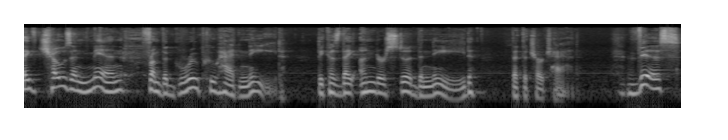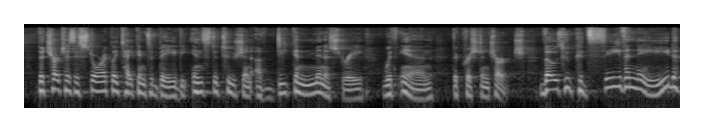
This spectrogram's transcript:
They've chosen men from the group who had need because they understood the need that the church had. This, the church has historically taken to be the institution of deacon ministry within the Christian church. Those who could see the need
